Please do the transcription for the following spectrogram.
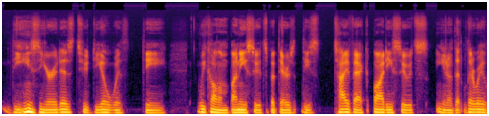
the easier it is to deal with the we call them bunny suits, but there's these Tyvek body suits, you know, that literally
